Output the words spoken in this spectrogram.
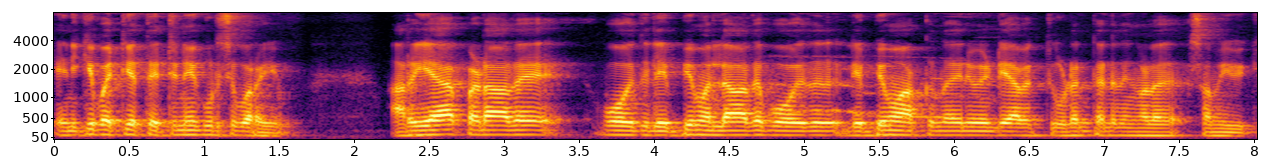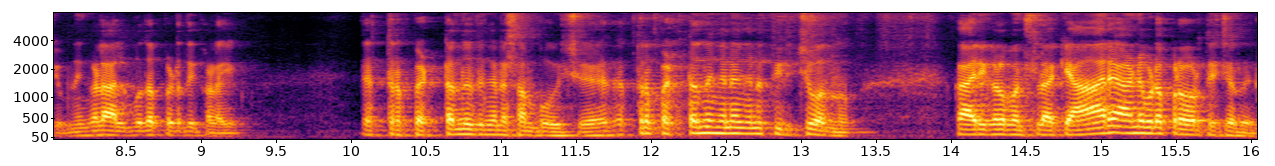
എനിക്ക് പറ്റിയ തെറ്റിനെക്കുറിച്ച് പറയും. അറിയപ്പെടാതെ പോയത് ലഭ്യമല്ലാതെ പോയത് ലഭ്യമാക്കുന്നതിന് വേണ്ടി ആ വ്യക്തി ഉടൻ തന്നെ നിങ്ങളെ സമീപിക്കും. നിങ്ങളെ അത്ഭുതപ്പെടുത്തി കളയും. ഇതെത്ര പെട്ടെന്ന് ഇതിങ്ങനെ സംഭവിച്ചു? എത്ര പെട്ടെന്ന് ഇങ്ങനെ ഇങ്ങനെ തിരിച്ചു വന്നു? കാര്യങ്ങൾ മനസ്സിലാക്കി. ആരാണ് ഇവിടെ പ്രവർത്തിച്ചത്?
